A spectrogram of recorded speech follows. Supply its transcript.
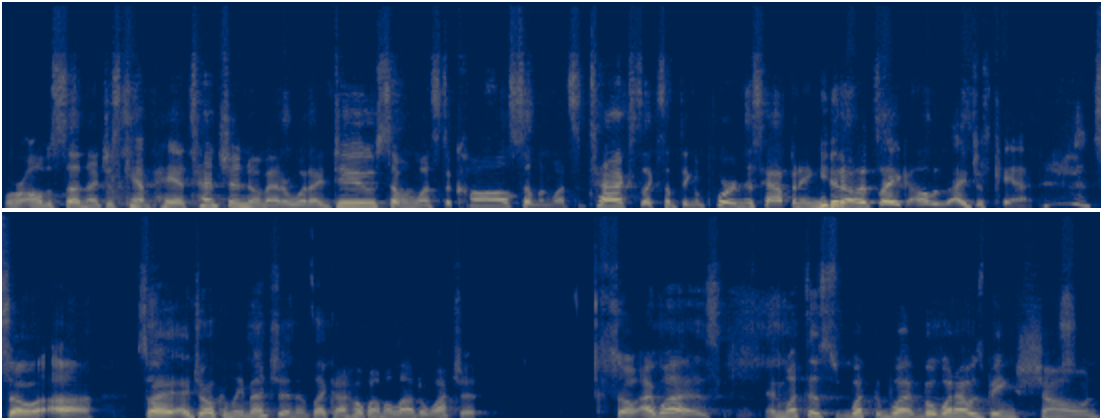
or all of a sudden I just can't pay attention no matter what I do. Someone wants to call, someone wants to text, like something important is happening. You know, it's like oh, I just can't. So, uh, so I, I jokingly mentioned, it's like I hope I'm allowed to watch it. So I was, and what this, what, what, but what I was being shown,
